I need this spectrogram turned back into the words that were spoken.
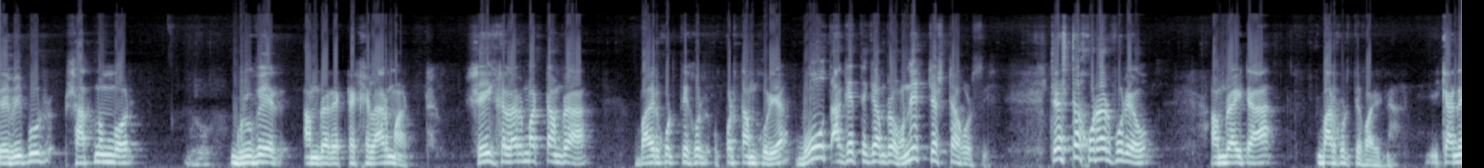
দেবীপুর। সাত নম্বর গ্রুপের আমরা একটা খেলার মাঠ। সেই খেলার মাঠটা আমরা বাইর করতে করতাম করিয়া বহুত আগে থেকে আমরা অনেক চেষ্টা করছি। চেষ্টা করার পরেও আমরা এটা বার করতে পারি না। এখানে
